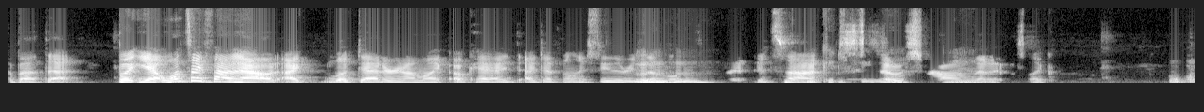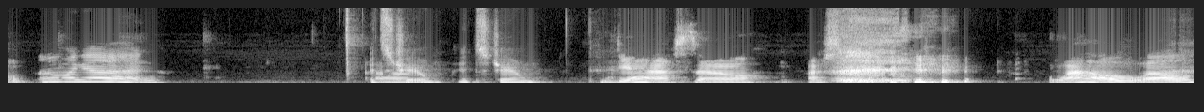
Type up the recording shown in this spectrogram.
about that. But yeah, once I found out, I looked at her and I'm like, okay, I, I definitely see the resemblance. mhm. It's not so it, strong yeah. that it was like, oh my god, It's Um, true. It's true. yeah. So I was Wow. Well,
